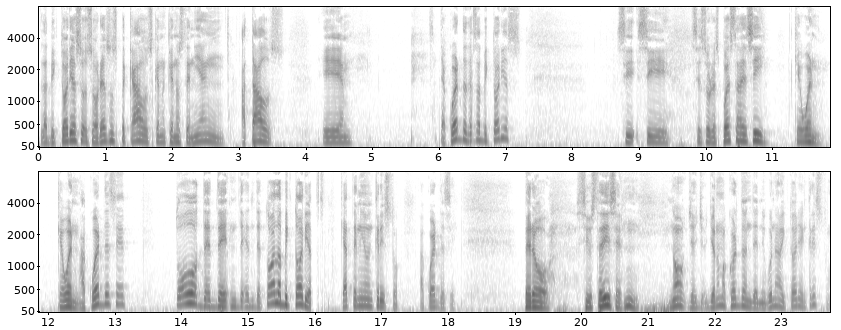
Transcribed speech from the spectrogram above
Las victorias sobre esos pecados que, que nos tenían atados. Eh, ¿Te acuerdas de esas victorias? Si, si, si su respuesta es sí, qué bueno, qué bueno. Acuérdese todo de, de, de, todas las victorias que ha tenido en Cristo. Acuérdese. Pero si usted dice, hmm, no, yo, no me acuerdo de ninguna victoria en Cristo.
